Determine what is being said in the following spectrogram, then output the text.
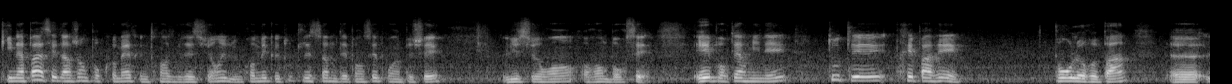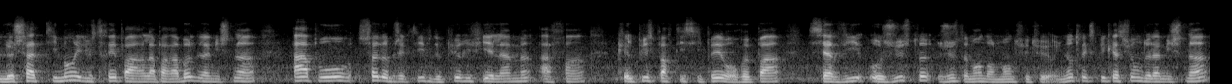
qui n'a pas assez d'argent pour commettre une transgression. Il lui promet que toutes les sommes dépensées pour un péché lui seront remboursées. Et pour terminer, tout est préparé pour le repas. Euh, le châtiment illustré par la parabole de la Mishnah a pour seul objectif de purifier l'âme afin qu'elle puisse participer au repas servi au juste, justement dans le monde futur. Une autre explication de la Mishnah,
